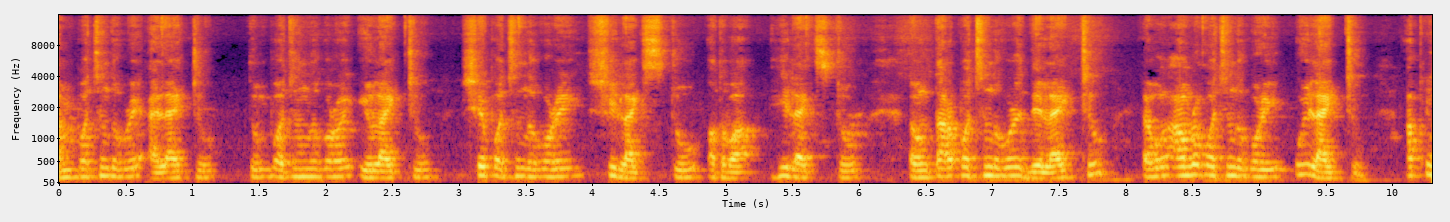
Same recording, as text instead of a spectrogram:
আমি পছন্দ করি আই লাইক টু তুমি পছন্দ করো ইউ লাইক টু সে পছন্দ করে শি লাইকস টু অথবা হি লাইকস টু এবং তারা পছন্দ করে দে লাইক টু এবং আমরা পছন্দ করি উই লাইক টু আপনি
